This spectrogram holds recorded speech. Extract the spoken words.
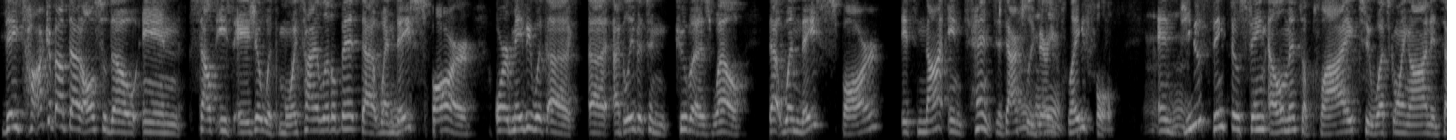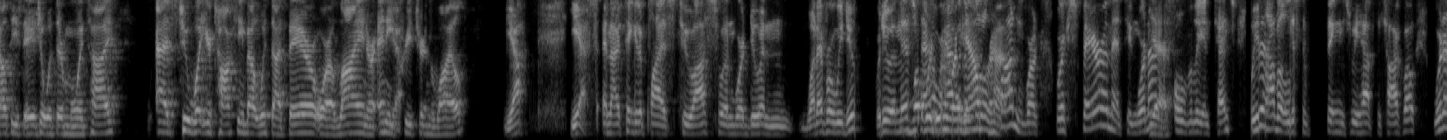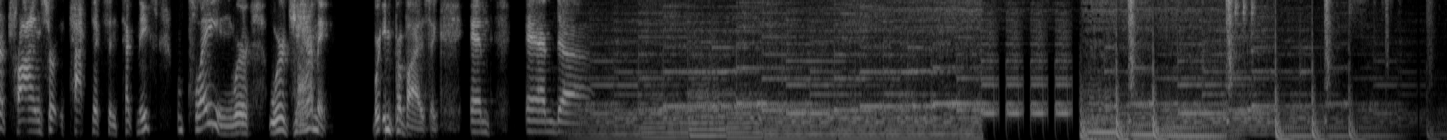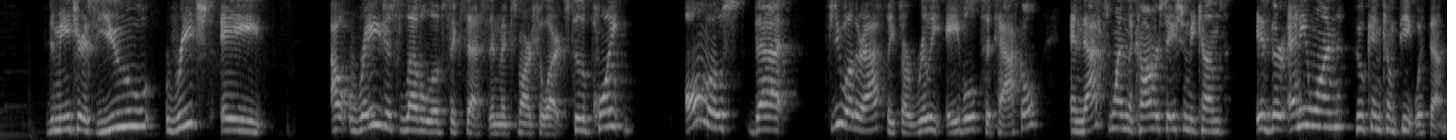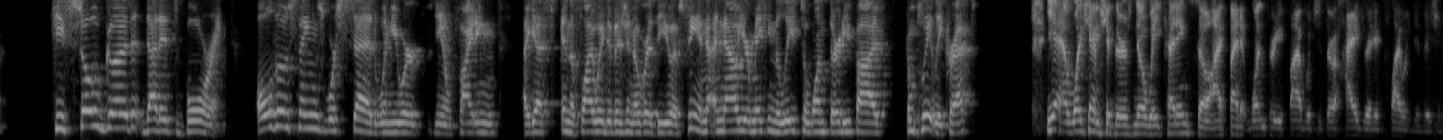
They talk about that also though in Southeast Asia with Muay Thai a little bit that when they spar or maybe with uh, uh I believe it's in Cuba as well that when they spar it's not intense it's actually mm-hmm. very playful. Mm-hmm. And do you think those same elements apply to what's going on in Southeast Asia with their Muay Thai as to what you're talking about with that bear or a lion or any yeah. creature in the wild? Yeah. Yes. And I think it applies to us when we're doing whatever we do. We're doing this what now. We're, we're having right a now, little perhaps. fun. We're, we're experimenting. We're not yes. overly intense. We don't have a list of things we have to talk about. We're not trying certain tactics and techniques. We're playing. We're we're jamming. We're improvising. And and uh Demetrious, you reached a outrageous level of success in mixed martial arts to the point almost that few other athletes are really able to tackle. And that's when the conversation becomes is there anyone who can compete with them? He's so good that it's boring. All those things were said when you were, you know, fighting, I guess, in the flyweight division over at the UFC. And, and now you're making the leap to 135 completely, correct? Yeah, at one championship, there's no weight cutting, so I fight at 135, which is their hydrated flyweight division.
